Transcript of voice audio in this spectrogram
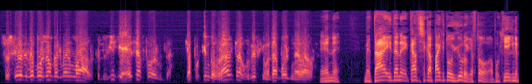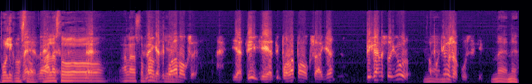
στο στήλο ότι δεν μπορούσαμε να περιμένουμε άλλο. Και του βγήκε έτσι αυτόρμητα. Και από εκείνο το βράδυ τραγουδήθηκε μετά από όλη την Ελλάδα. Ε, ναι. Μετά ήταν, κάθισε καπάκι το Euro γι' αυτό. Από εκεί έγινε πολύ γνωστό. Ναι, ναι, αλλά ναι, στο. ναι. Αλλά στο Ναι, Πάοκ γιατί είχε- πολλά, παοξα... γιατί, και γιατί πολλά παοξάκια πήγανε στο Euro. Ναι, από ναι. εκείνους ακούστηκε. Ναι, ναι.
